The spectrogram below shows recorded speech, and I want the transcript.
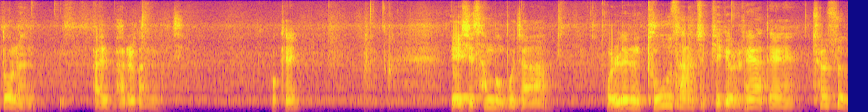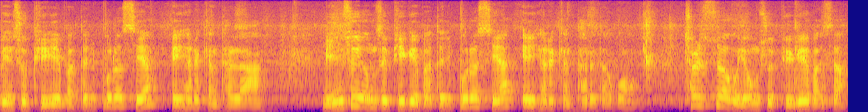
또는 알파를 갖는 거지. 오케이? 예시 3번 보자. 원래는 두 사람씩 비교를 해야 돼. 철수, 민수 비교해봤더니 플러스야? A 혈액형 달라. 민수, 영수 비교해봤더니 플러스야? A 혈액형 다르다고. 철수하고 영수 비교해봤어?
